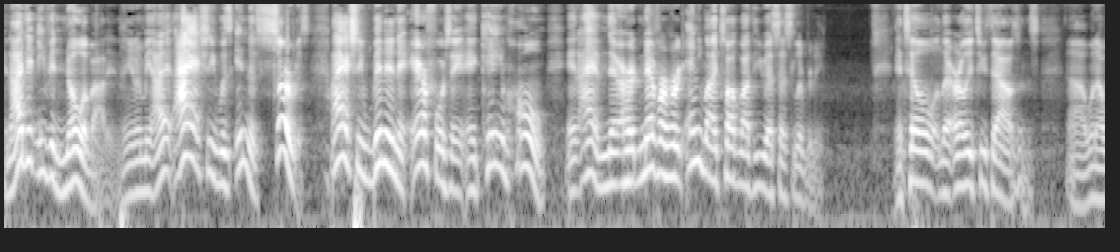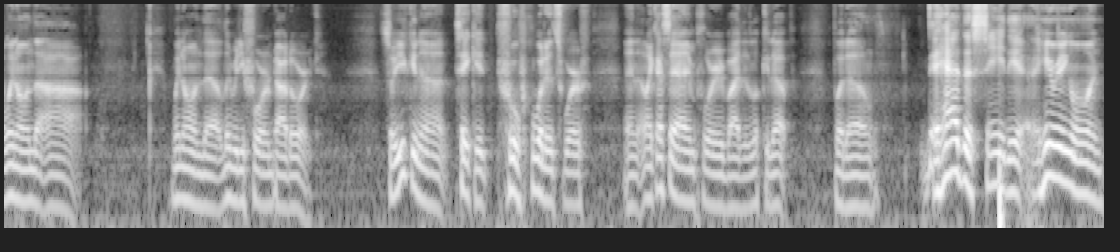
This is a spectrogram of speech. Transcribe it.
and I didn't even know about it. You know what I mean? I, I actually was in the service. I actually been in the Air Force and, and came home, and I have never heard, never heard anybody talk about the USS Liberty until the early 2000s uh, when I went on the uh, went on the LibertyForum.org. So you can uh, take it for what it's worth. And like I said, I implore everybody to look it up. But um, they had the same the hearing on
